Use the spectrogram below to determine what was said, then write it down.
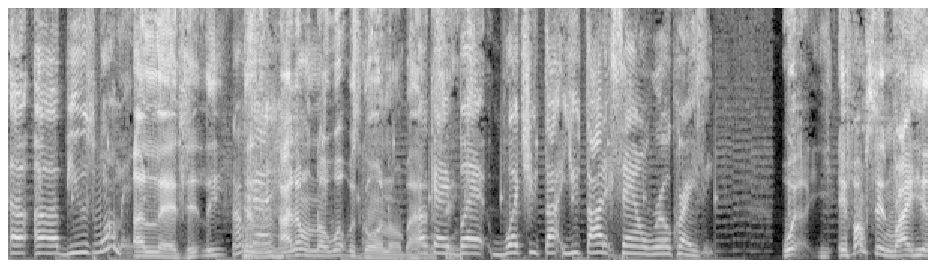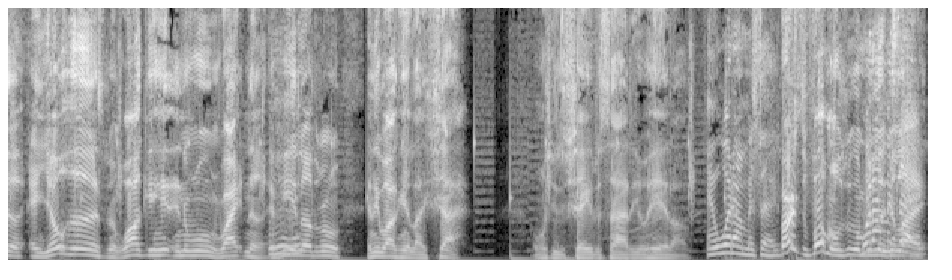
abused woman. Allegedly. Okay. I don't know what was going on behind the okay, but what you thought you thought it sound real crazy. Well, if I'm sitting right here and your husband walking in the room right now, if he in another room and he walking in like, "Shy, I want you to shave the side of your head off." And what I'm gonna say? First and foremost, we're gonna What be looking like,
